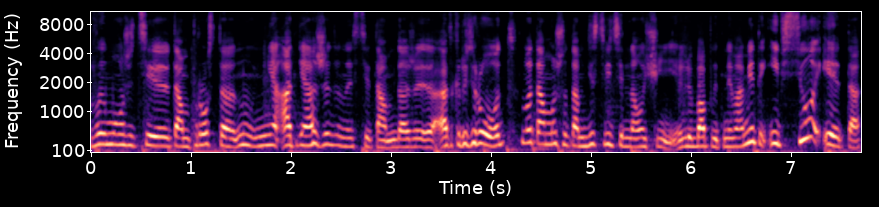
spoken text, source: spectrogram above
Вы можете там просто, ну, не, от неожиданности там даже открыть рот, потому что там действительно очень любопытные моменты. И все это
